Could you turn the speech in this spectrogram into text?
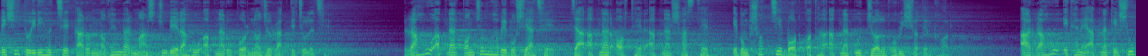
বেশি তৈরি হচ্ছে কারণ নভেম্বর মাস জুড়ে রাহু আপনার উপর নজর রাখতে চলেছে। রাহু আপনার পঞ্চমভাবে বসে আছে, যা আপনার অর্থের, আপনার স্বাস্থ্যের এবং সবচেয়ে বড় কথা আপনার উজ্জ্বল ভবিষ্যতের ঘর। আর রাহু এখানে আপনাকে শুভ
